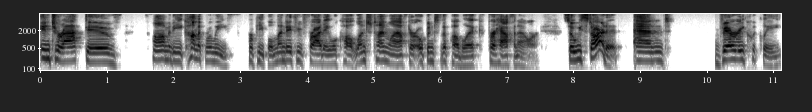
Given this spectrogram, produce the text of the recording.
interactive comedy, comic relief for people Monday through Friday. We'll call it lunchtime laughter, open to the public for half an hour. So we started and very quickly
